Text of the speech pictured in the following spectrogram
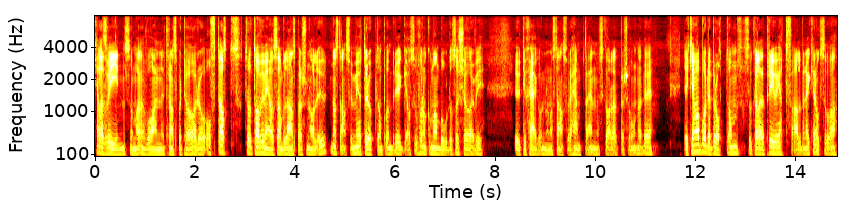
kallas vi in som var en transportör och oftast tar vi med oss ambulanspersonal ut någonstans. Vi möter upp dem på en brygga och så får de komma ombord och så kör vi ut i skärgården någonstans för att hämta en skadad person. Och det, det kan vara både bråttom, så kallade prio 1-fall, men det kan också vara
